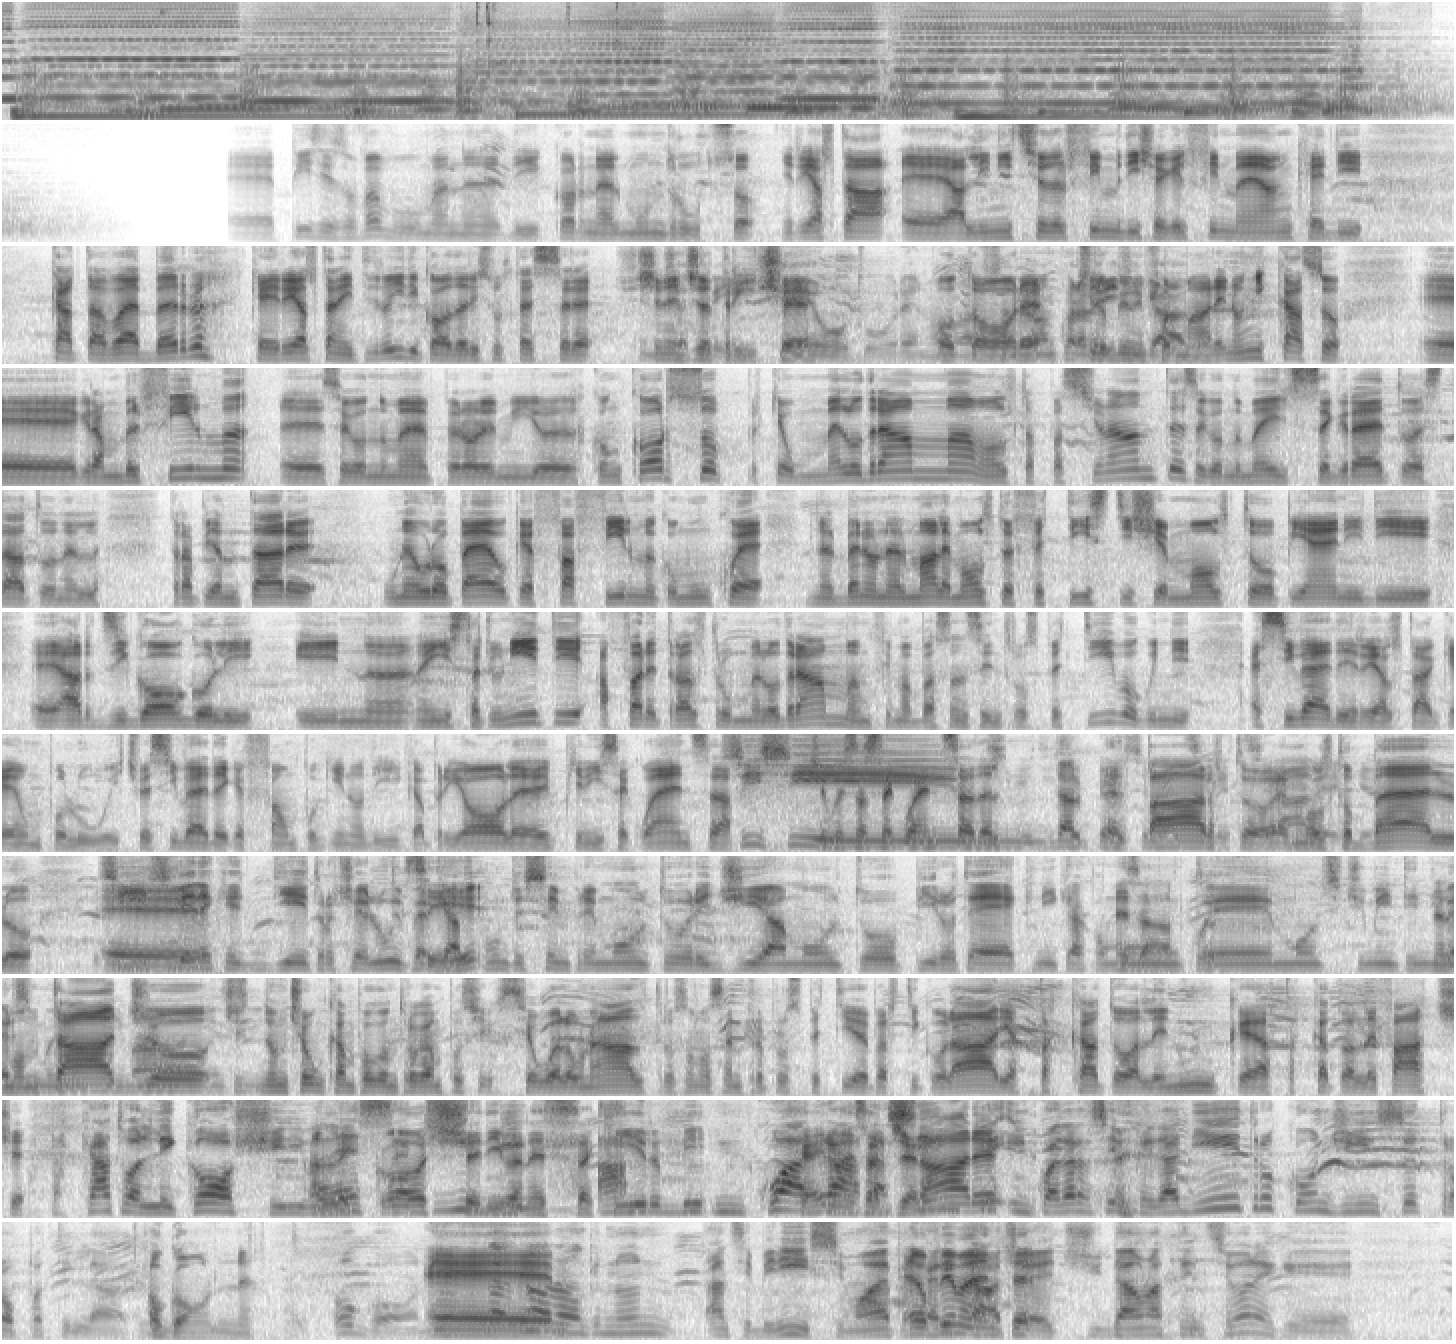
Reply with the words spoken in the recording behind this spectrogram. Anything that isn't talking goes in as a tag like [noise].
Eh, Pieces of a Woman di Cornel Mundruzzo. In realtà eh, all'inizio del film dice che il film è anche di Kata Weber, che in realtà nei titoli di coda risulta essere sceneggiatrice, e autore. non autore, ci dobbiamo informare. In ogni caso è gran bel film, eh, secondo me però è il migliore del concorso, perché è un melodramma molto appassionante, secondo me il segreto è stato nel trapiantare un europeo che fa film comunque nel bene o nel male molto effettistici e molto pieni di eh, arzigogoli in- negli Stati Uniti, a fare tra l'altro un melodramma, un film abbastanza introspettivo, quindi e si vede in realtà che è un po' lui, cioè si vede che fa un pochino di capriole, pieni di sequenza, Sì, sì, c'è questa sequenza del, dal- del parto, è molto bello. Sì, eh, si vede che dietro c'è lui perché sì. appunto è sempre molto regia, molto pirotecnica comunque, molto, ci mette in nel diversi montaggio movimenti ci- di non c'è un campo contro campo che sia uguale a un altro, sono sempre prospettive particolari, attaccato alle nuche, attaccato alle facce, attaccato alle cosce di alle Vanessa cosce Kirby, di Vanessa ah, Kirby, inquadrata, ok, non esagerare, sempre, inquadrata sempre da dietro con jeans troppo attillati. O gonne. o gonne. Eh, No, no, no, non- anzi benissimo eh, per E carità, ovviamente- cioè, ci dà un'attenzione che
